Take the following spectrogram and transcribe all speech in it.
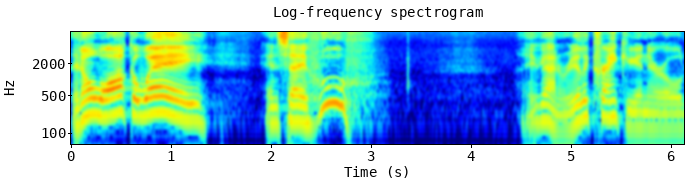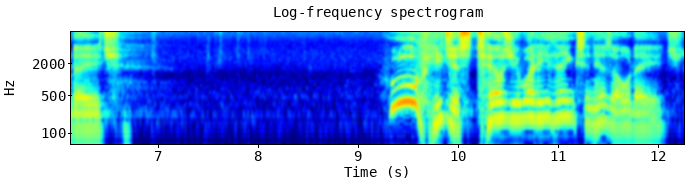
they don't walk away and say, whew, they've gotten really cranky in their old age. Whew, he just tells you what he thinks in his old age.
